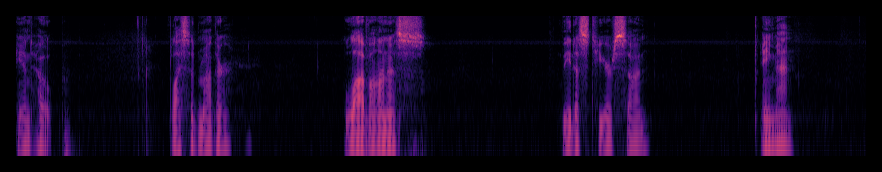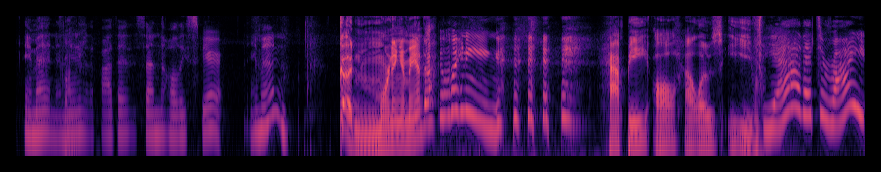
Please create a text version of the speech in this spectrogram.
and hope. Blessed Mother, love on us, lead us to your Son. Amen. Amen. In the name of the Father, the Son, the Holy Spirit. Amen. Good morning, Amanda. Good morning. Happy All Hallows Eve. yeah, that's right.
